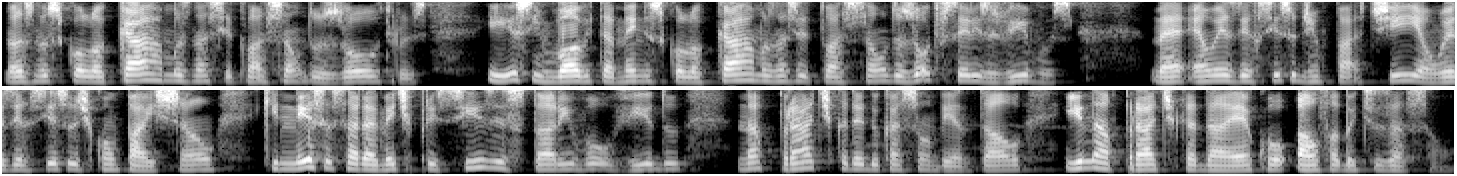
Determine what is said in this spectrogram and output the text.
nós nos colocarmos na situação dos outros, e isso envolve também nos colocarmos na situação dos outros seres vivos. Né? É um exercício de empatia, um exercício de compaixão que necessariamente precisa estar envolvido na prática da educação ambiental e na prática da ecoalfabetização.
